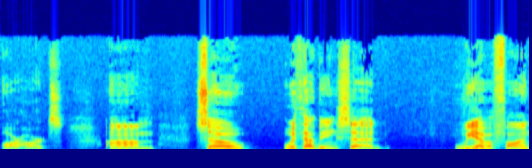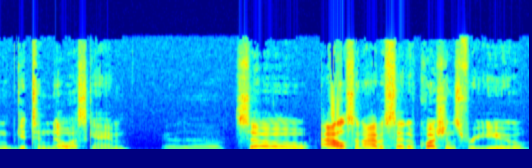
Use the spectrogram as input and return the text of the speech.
our hearts. Um, so, with that being said, we have a fun get to know us game. Ooh. So, Alyson, I have a set of questions for you.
